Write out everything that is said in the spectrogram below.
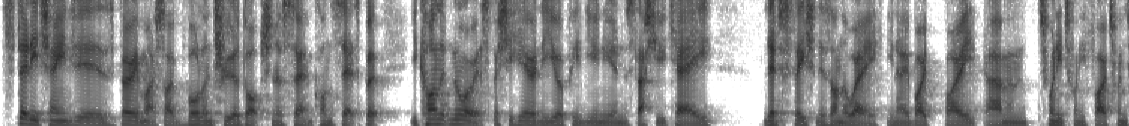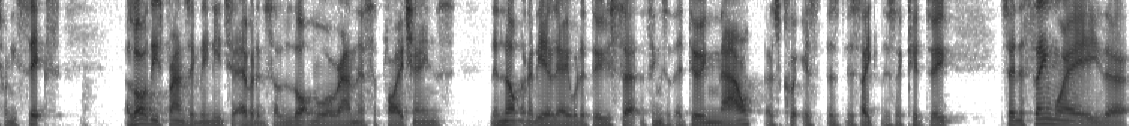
steady changes, very much like voluntary adoption of certain concepts, but you can't ignore it, especially here in the European Union slash UK legislation is on the way. You know, by by um, 2025, 2026, a lot of these brands are going to need to evidence a lot more around their supply chains. They're not going to be able to do certain things that they're doing now as quick as, as, as, they, as they could do. So in the same way that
